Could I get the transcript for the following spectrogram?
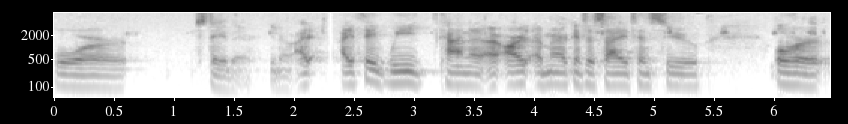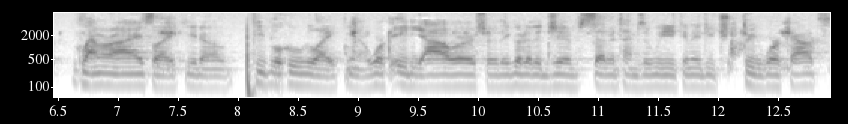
or stay there. You know, I I think we kind of our American society tends to over glamorize like you know people who like you know work 80 hours or they go to the gym seven times a week and they do three workouts.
